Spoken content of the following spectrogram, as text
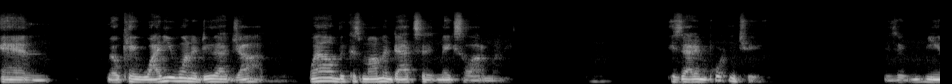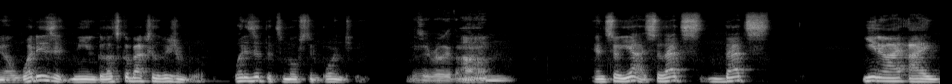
And okay, why do you want to do that job? Well, because mom and dad said it makes a lot of money. Is that important to you? Is it, you know, what is it? You know, let's go back to the vision board. What is it that's most important to you? Is it really the money? Um, and so yeah, so that's that's you know, I, I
